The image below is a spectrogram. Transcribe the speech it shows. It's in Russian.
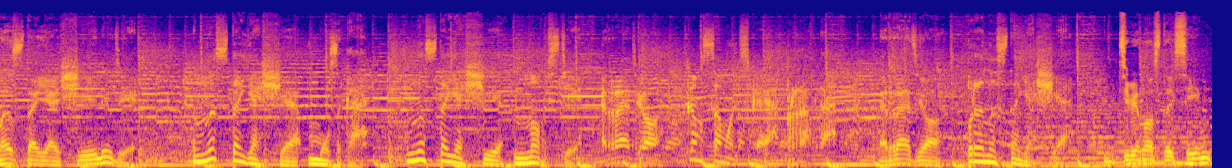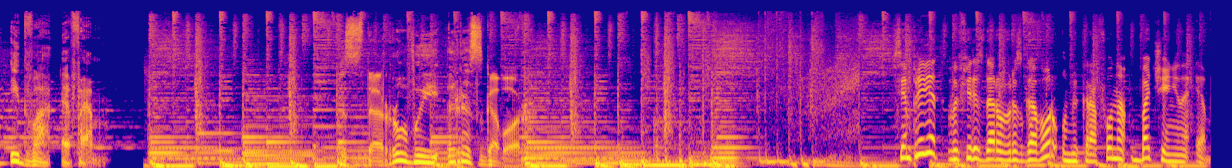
Настоящие люди. Настоящая музыка. Настоящие новости. Радио «Комсомольская правда». Радио про настоящее. 97,2 FM. эм. Здоровый разговор. Всем привет! В эфире «Здоровый разговор» у микрофона Баченина М.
